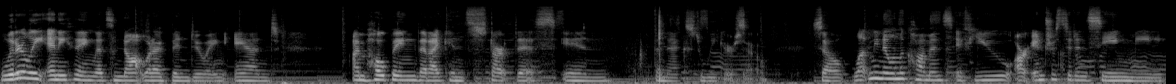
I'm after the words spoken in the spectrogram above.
literally anything that's not what I've been doing, and I'm hoping that I can start this in the next week or so. So let me know in the comments if you are interested in seeing me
